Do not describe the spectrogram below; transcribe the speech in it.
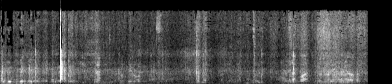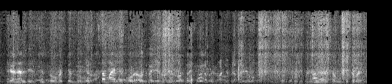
Irán al del centro comercial nuevo Está mal. o la otra. No sé, pone que en el segundo se parece.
